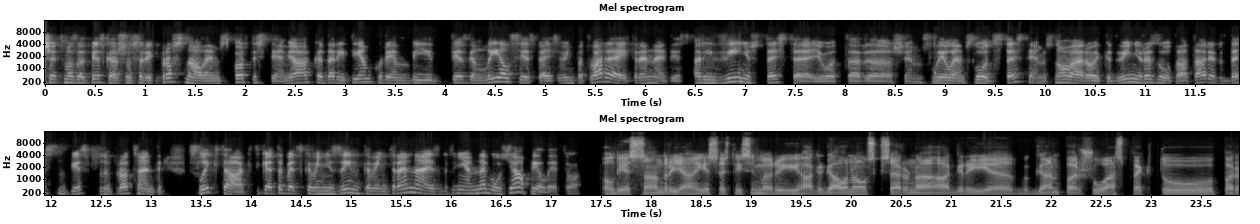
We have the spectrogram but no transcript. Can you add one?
šeit mazliet pieskāršos arī profesionāliem sportistiem, jā, kad arī tiem, kuriem bija diezgan lielas iespējas, viņi pat varēja trenēties, arī viņus testējot ar uh, šiem lieliem slodzes testiem, es novēroju, ka viņu rezultāti arī ir 10-15% sliktāki tikai tāpēc, ka viņi zina, ka viņi trenējas, bet viņiem nebūs jāpielieto. Paldies, Sandra. Jā, iesaistīsim arī Agri Galvanovsku sarunā. Agri gan par šo aspektu, par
